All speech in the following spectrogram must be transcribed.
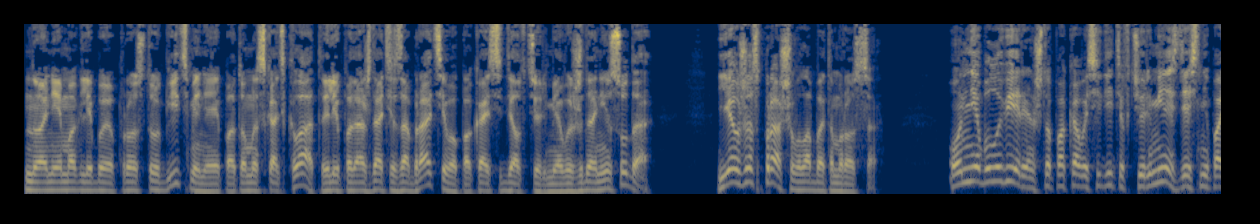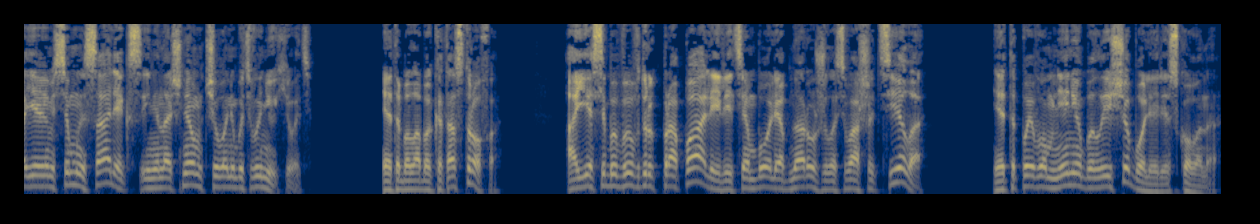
Но они могли бы просто убить меня и потом искать клад, или подождать и забрать его, пока я сидел в тюрьме в ожидании суда. Я уже спрашивал об этом Росса. Он не был уверен, что пока вы сидите в тюрьме, здесь не появимся мы с Алекс и не начнем чего-нибудь вынюхивать. Это была бы катастрофа. А если бы вы вдруг пропали, или тем более обнаружилось ваше тело, это, по его мнению, было еще более рискованно.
